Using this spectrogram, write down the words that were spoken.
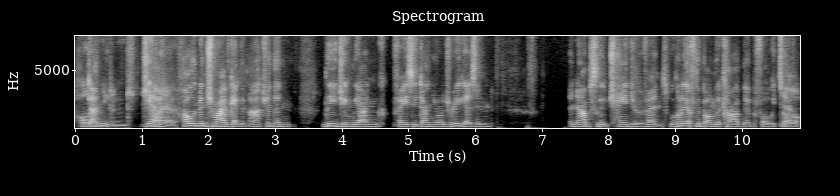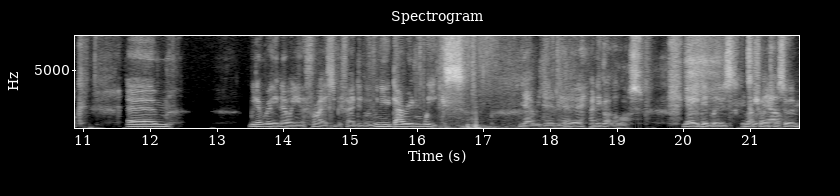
Holland Daniel- and yeah, Holland and Chimaev get the match, and then Li Jingliang faces Daniel Rodriguez in an absolute change of events. We're going to go from the bottom of the card there before we Yeah. talk. Um, we didn't really know any of the fighters, to be fair, did we? We knew Darian Weeks. Yeah, we did. Yeah, Yeah, and he got the loss. yeah, he did lose. He took me Congratulations to him.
